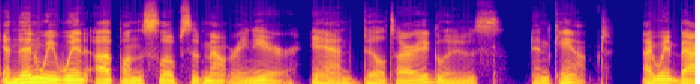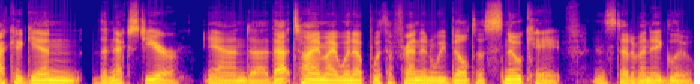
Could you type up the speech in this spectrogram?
And then we went up on the slopes of Mount Rainier and built our igloos and camped. I went back again the next year, and uh, that time I went up with a friend and we built a snow cave instead of an igloo.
